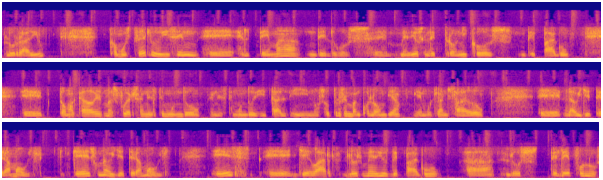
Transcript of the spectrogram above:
Blue Radio. Como ustedes lo dicen, eh, el tema de los eh, medios electrónicos de pago eh, toma cada vez más fuerza en este mundo, en este mundo digital. Y nosotros en Bancolombia hemos lanzado la billetera móvil. ¿Qué es una billetera móvil? Es llevar los medios de pago a los teléfonos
